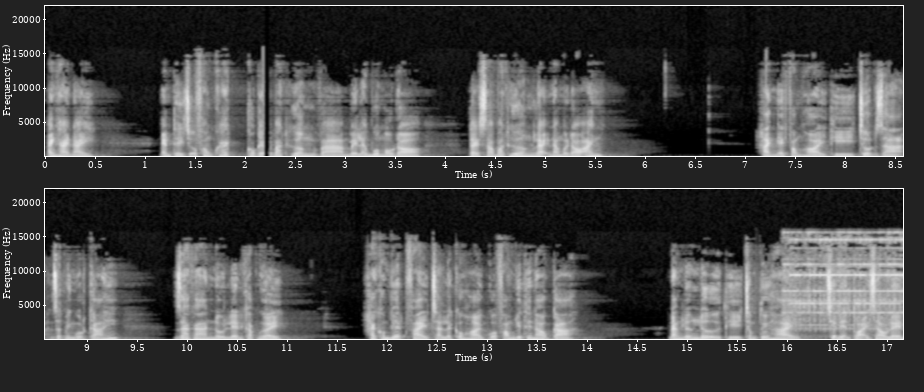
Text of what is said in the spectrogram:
"Anh Hải này, em thấy chỗ phòng khách có cái bát hương và mấy lá bùa màu đỏ, tại sao bát hương lại nằm ở đó anh?" Hải nghe Phong hỏi thì chột dạ giật mình một cái, da gà nổi lên khắp người. Hải không biết phải trả lời câu hỏi của Phong như thế nào cả. Đang lưỡng lự thì trong túi Hải, chiếc điện thoại reo lên.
